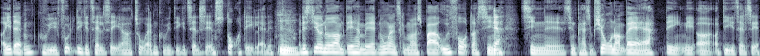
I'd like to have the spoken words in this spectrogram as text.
og et af dem kunne vi fuldt digitalisere, og to af dem kunne vi digitalisere en stor del af det. Mm. Og det siger jo noget om det her med, at nogle gange skal man også bare udfordre sin, ja. sin, øh, sin perception om, hvad er det egentlig at, at digitalisere.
